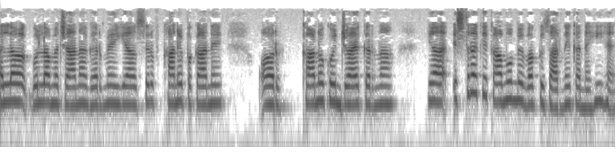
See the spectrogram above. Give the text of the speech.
ہلا گلا مچانا گھر میں یا صرف کھانے پکانے اور کھانوں کو انجوائے کرنا یا اس طرح کے کاموں میں وقت گزارنے کا نہیں ہے،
